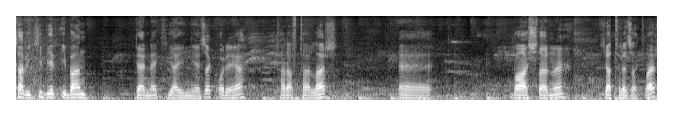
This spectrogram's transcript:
tabii ki bir İBAN dernek yayınlayacak. Oraya taraftarlar e, bağışlarını yatıracaklar.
